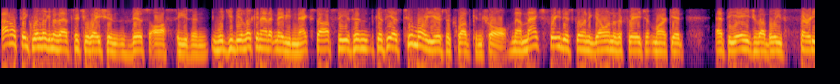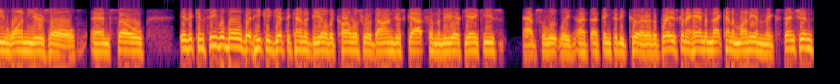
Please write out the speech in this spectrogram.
I don't think we're looking at that situation this off season. Would you be looking at it maybe next off season? Because he has two more years of club control. Now Max Fried is going to go into the free agent market at the age of I believe 31 years old, and so is it conceivable that he could get the kind of deal that Carlos Rodon just got from the New York Yankees? Absolutely, I, I think that he could. Are the Braves going to hand him that kind of money in an extension?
